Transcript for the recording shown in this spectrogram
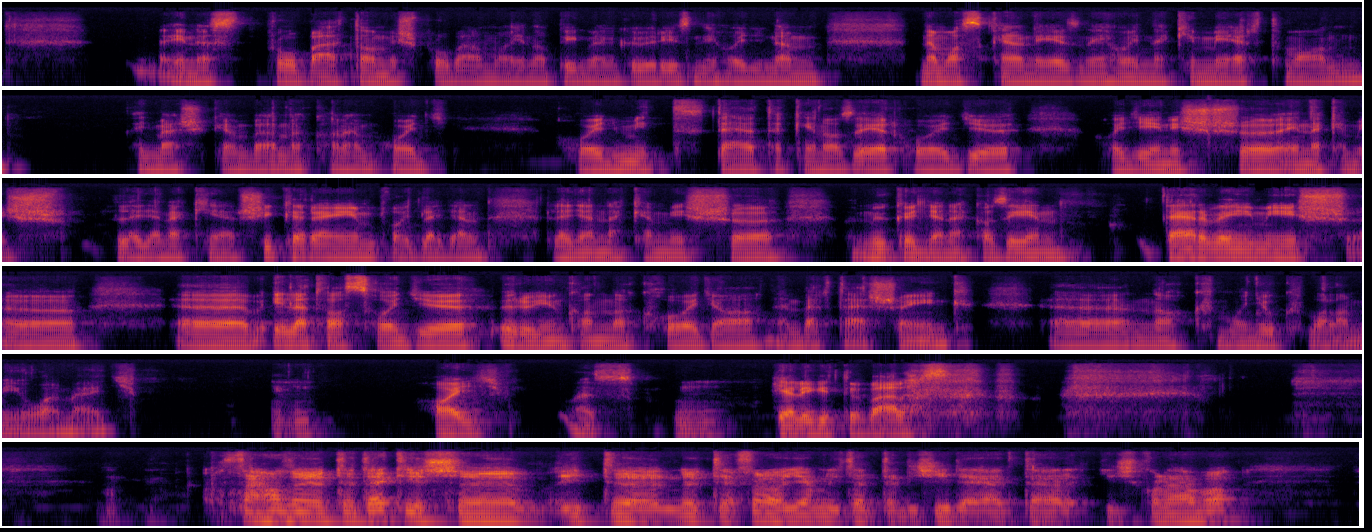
én ezt próbáltam, és próbálom mai napig megőrizni, hogy nem, nem azt kell nézni, hogy neki miért van egy másik embernek, hanem hogy, hogy mit tehetek én azért, hogy, hogy én is, én nekem is legyenek ilyen sikereim, vagy legyen, legyen nekem is, működjenek az én terveim is, illetve az, hogy örüljünk annak, hogy a embertársainknak mondjuk valami jól megy. Uh-huh. Ha így ez kielégítő válasz. Aztán hazajöttetek, és uh, itt uh, nőttél fel, ahogy említetted is, ide el iskolába.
